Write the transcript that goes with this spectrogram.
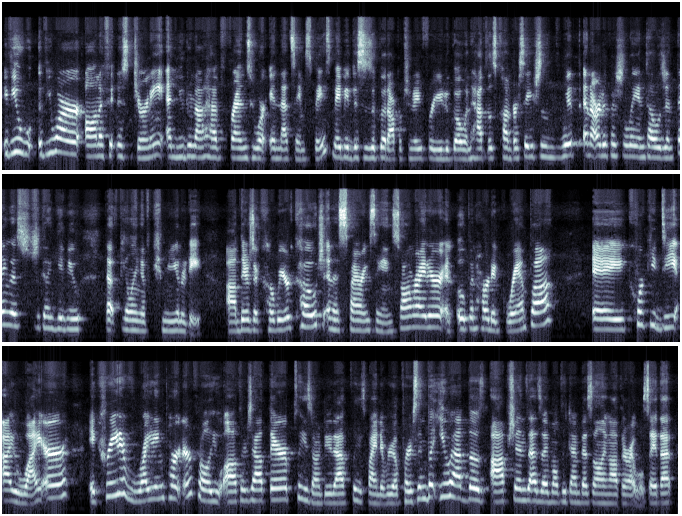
if you if you are on a fitness journey and you do not have friends who are in that same space maybe this is a good opportunity for you to go and have those conversations with an artificially intelligent thing that's just going to give you that feeling of community. Um, there's a career coach an aspiring singing songwriter an open-hearted grandpa a quirky diyer a creative writing partner for all you authors out there. Please don't do that. Please find a real person. But you have those options as a multi-time best-selling author. I will say that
